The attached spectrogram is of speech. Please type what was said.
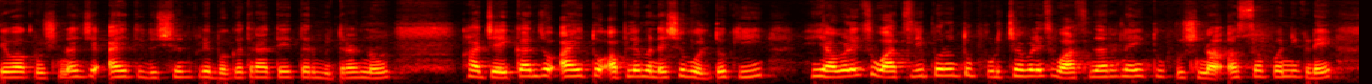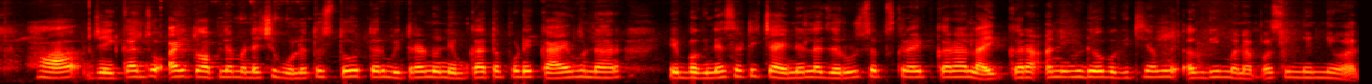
तेव्हा कृष्णा जे आहे ते दुष्यंतकडे बघत राहते. तर मित्रांनो हा जयकांत जो आहे तो आपल्या मनाशी बोलतो की यावेळेस वाचली परंतु पुढच्या वेळेस वाचणार नाही तू कृष्णा. असं पण इकडे हा जयकांत जो आहे तो आपल्या मनाशी बोलत असतो. तर मित्रांनो नेमका आता पुढे काय होणार हे बघण्यासाठी चॅनलला जरूर सबस्क्राईब करा लाईक करा आणि व्हिडिओ बघितल्यामुळे अगदी मनापासून धन्यवाद.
